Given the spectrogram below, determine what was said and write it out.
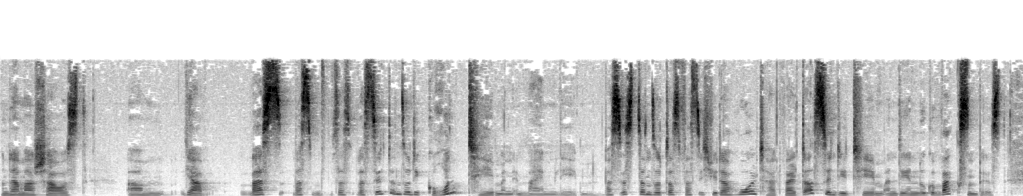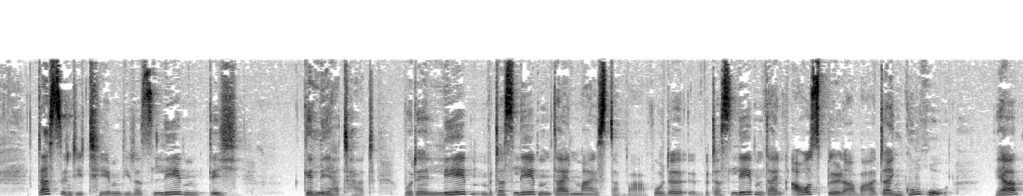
und da mal schaust, ähm, ja, was, was, was, was sind denn so die Grundthemen in meinem Leben? Was ist denn so das, was sich wiederholt hat? Weil das sind die Themen, an denen du gewachsen bist. Das sind die Themen, die das Leben dich gelehrt hat, wo der Leben, das Leben dein Meister war, wo der, das Leben dein Ausbilder war, dein Guru, ja.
